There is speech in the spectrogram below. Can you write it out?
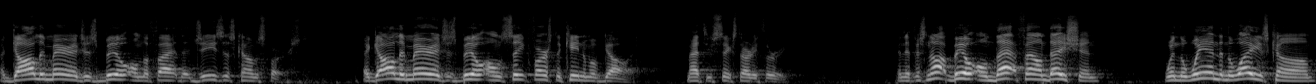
A godly marriage is built on the fact that Jesus comes first. A godly marriage is built on seek first the kingdom of God. Matthew 6:33. And if it's not built on that foundation, when the wind and the waves come,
